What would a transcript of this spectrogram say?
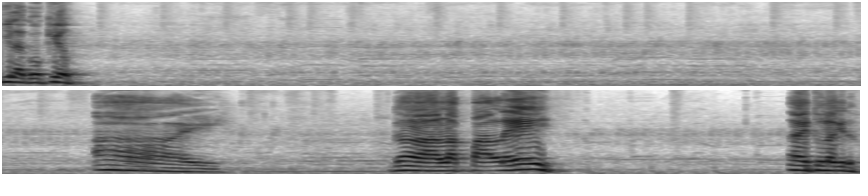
Gila gokil. Ay. Galak Pak Le. Ah itu lagi tuh.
